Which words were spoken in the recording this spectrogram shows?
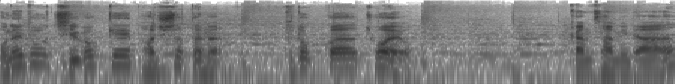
오늘도 즐겁게 봐주셨다면 구독과 좋아요 감사합니다.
